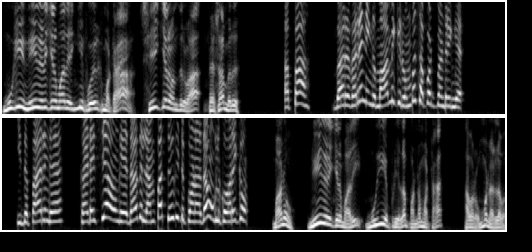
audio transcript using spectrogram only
முகி நீ நினைக்கிற மாதிரி எங்கேயும் போயிருக்க மாட்டா? சீக்கிரம் வந்துருவா. பேசாம இரு. அப்பா வர வர நீங்க மாமிக்கு ரொம்ப சப்போர்ட் பண்றீங்க. இத பாருங்க கடைசியா அவங்க ஏதாவது லம்பா தூக்கிட்டு போனாதான் உங்களுக்கு உரைக்கும். மனு நீ நினைக்கிற மாதிரி முகி அப்படி எல்லாம் பண்ண மாட்டா? அவ ரொம்ப நல்லவ.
